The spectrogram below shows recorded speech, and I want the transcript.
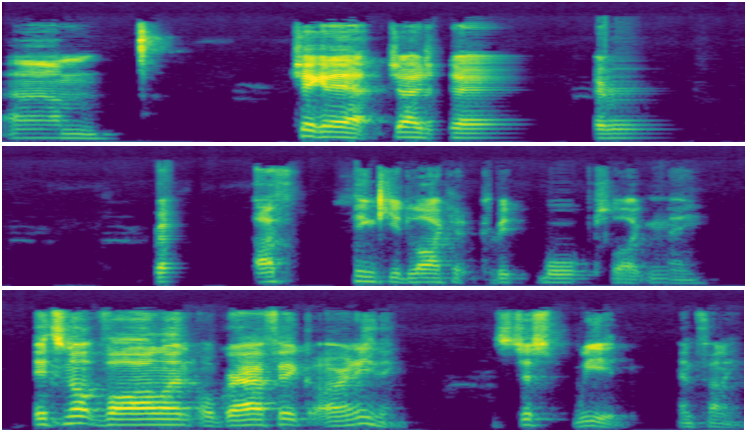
um, check it out, Jojo. I think you'd like it. A bit warped like me. It's not violent or graphic or anything. It's just weird and funny.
